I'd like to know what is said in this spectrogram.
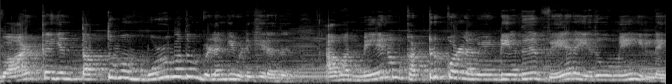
வாழ்க்கையின் தத்துவம் முழுவதும் விளங்கி விடுகிறது அவன் மேலும் கற்றுக்கொள்ள வேண்டியது வேற எதுவுமே இல்லை.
